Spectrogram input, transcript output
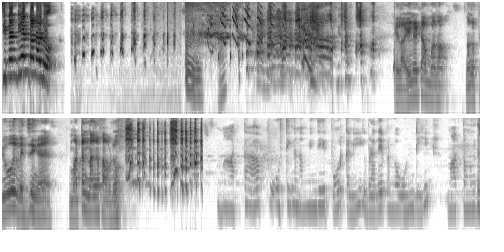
తినండి అంటున్నాడు இதில் ஹைலைட்டே அம்மா தான் நாங்கள் பியூர் வெஜ்ஜுங்க மட்டன் தாங்க சாப்பிடுவோம் మా అత్త పూర్తిగా నమ్మింది ఇది పోర్కని ఇప్పుడు అదే పనిగా వండి మా అత్త ముందు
